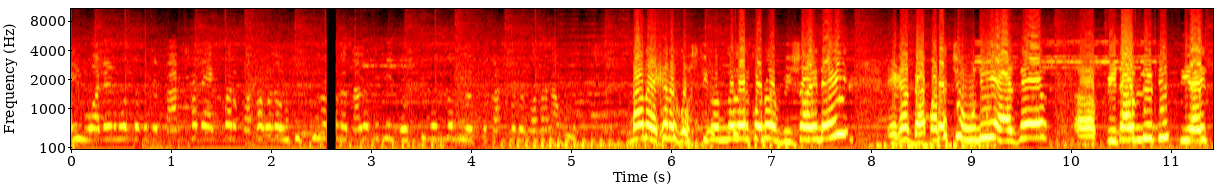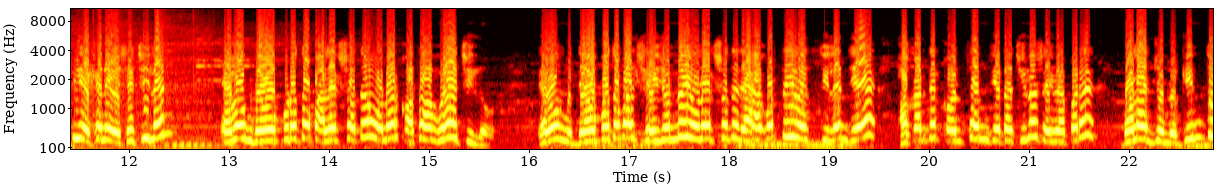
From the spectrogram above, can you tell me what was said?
এই ওয়ার্ডের মধ্যে তার সাথে একবার কথা বলা উচিত ছিল না তাহলে তো যে গোষ্ঠীবন্ধনই হচ্ছে তার সাথে কথা না না না, এখানে গোষ্ঠী গোষ্ঠীকন্দলের কোনো বিষয় নেই। এখানে ব্যাপার হচ্ছে উনি অ্যাজ এ পিডাব্লিউডি সিআইসি এখানে এসেছিলেন এবং দেবব্রত পালের সাথেও ওনার কথা হয়েছিল। এবং দেবব্রত পাল সেই জন্যই ওনার সাথে দেখা করতেই এসেছিলেন যে হকারদের কনসার্ন যেটা ছিল সেই ব্যাপারে বলার জন্য। কিন্তু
